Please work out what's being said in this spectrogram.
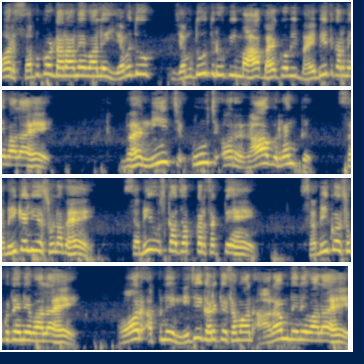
और सबको डराने वाले यमदूत यमदूत रूपी महाभय को भी भयभीत करने वाला है। वह नीच, ऊंच और राव रंक सभी के लिए सुलभ है। सभी उसका जप कर सकते हैं। सभी को सुख देने वाला है और अपने निजी घर के समान आराम देने वाला है।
